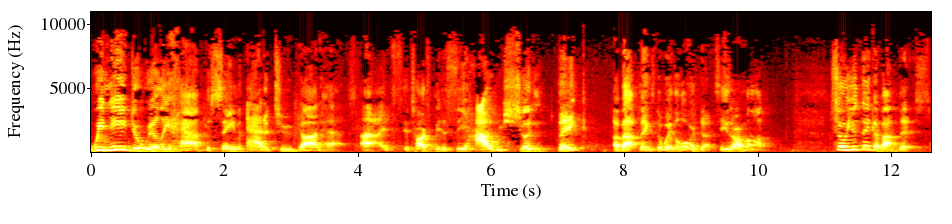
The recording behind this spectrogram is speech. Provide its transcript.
we need to really have the same attitude God has. Uh, it's, it's hard for me to see how we shouldn't think about things the way the Lord does. He's our model. So you think about this.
